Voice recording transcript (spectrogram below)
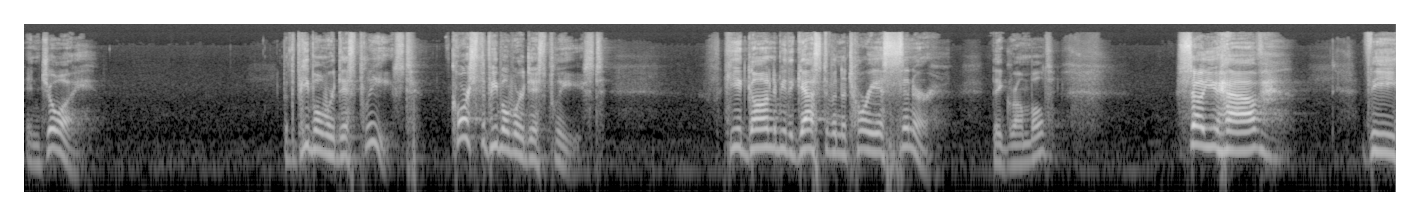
and joy. But the people were displeased. Of course, the people were displeased. He had gone to be the guest of a notorious sinner, they grumbled. So you have the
